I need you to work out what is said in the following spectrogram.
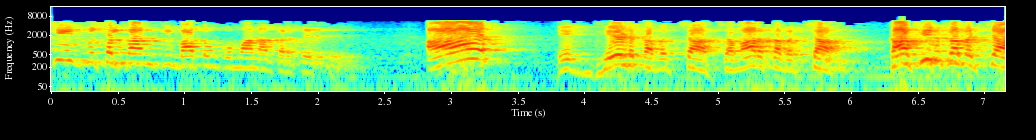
چیز مسلمان کی باتوں کو مانا کرتے تھے۔ آج ایک بھیڑ کا بچہ، چمار کا بچہ، کافر کا بچہ،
